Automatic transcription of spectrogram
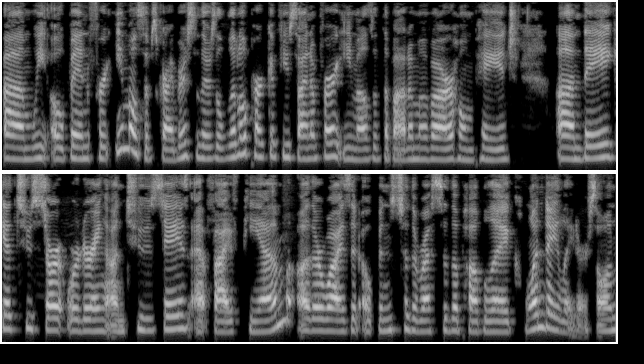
um, we open for email subscribers. So there's a little perk if you sign up for our emails at the bottom of our homepage. Um, they get to start ordering on Tuesdays at 5 p.m. Otherwise, it opens to the rest of the public one day later. So on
